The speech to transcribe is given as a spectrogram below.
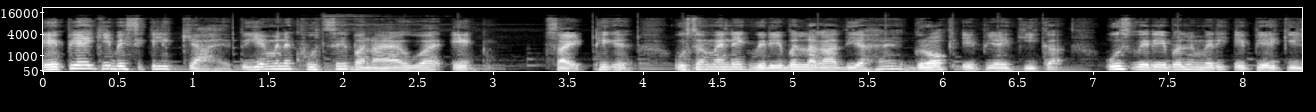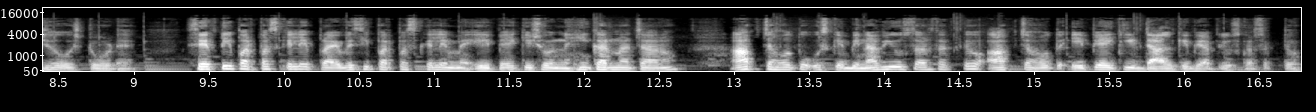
एपीआई की बेसिकली क्या है? तो ये मैंने खुद से बनाया हुआ है एक साइट, ठीक है? उसमें मैंने एक वेरिएबल लगा दिया है, ग्रॉक एपीआई की का। उस वेरिएबल में मेरी एपीआई की जो है वो स्टोर्ड है। सेफ्टी पर्पस के लिए, प्राइवेसी पर्पस के लिए मैं एपीआई की शो नहीं करना चाह रहा हूँ। आप चाहो तो उसके बिना भी यूज़ कर सकते हो, आप चाहो तो एपीआई की डाल के भी आप यूज़ कर सकते हो।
